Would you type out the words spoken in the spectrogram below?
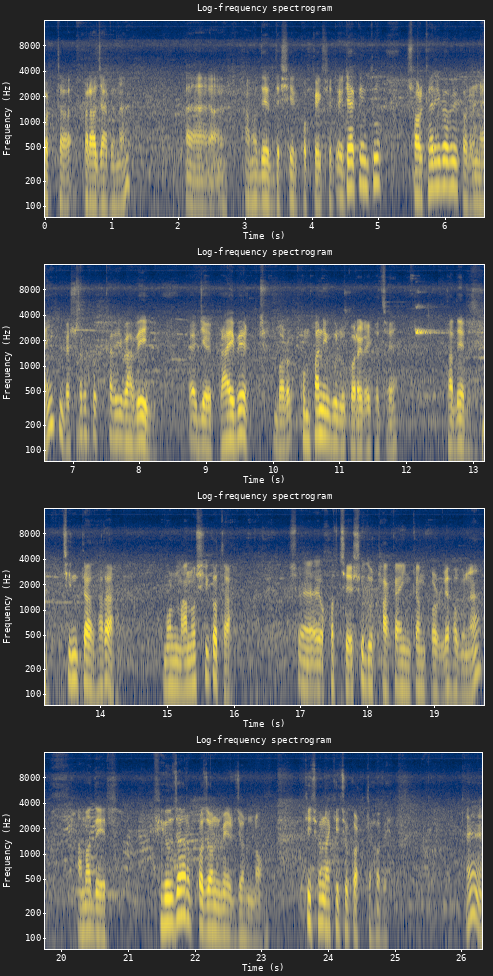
করতে করা যাবে না। আমাদের দেশের পক্ষে সেটা, এটা কিন্তু সরকারিভাবে করে নাই, বেসরকারিভাবেই যে প্রাইভেট বড় কোম্পানিগুলো করে রেখেছে, তাদের চিন্তাধারা, মন মানসিকতা হচ্ছে শুধু টাকা ইনকাম করলে হবে না, আমাদের ফিউচার প্রজন্মের জন্য কিছু না কিছু করতে হবে। হ্যাঁ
